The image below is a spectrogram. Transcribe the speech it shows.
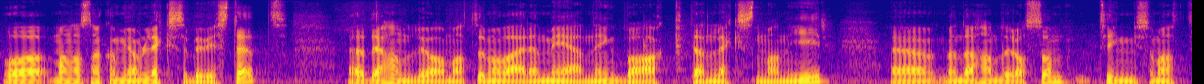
Og Man har snakka mye om leksebevissthet. Eh, det handler jo om at det må være en mening bak den leksen man gir. Eh, men det handler også om ting som at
